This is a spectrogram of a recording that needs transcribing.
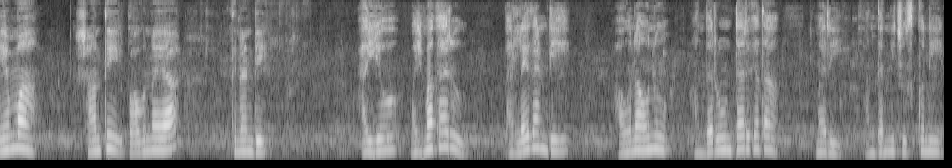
ఏమ్మా శాంతి బాగున్నాయా? తినండి. అయ్యో మహిమ గారు. పర్లేదండి. అవునవును అందరూ ఉంటారు కదా. మరి అందరినీ చూసుకొని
